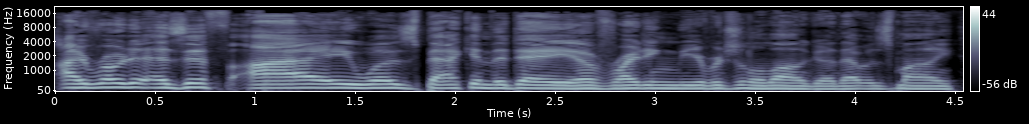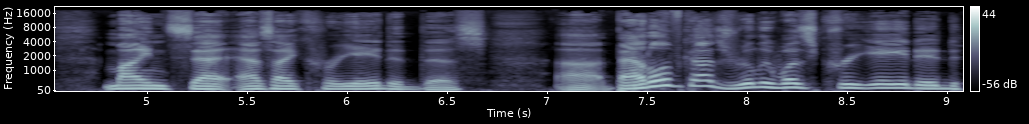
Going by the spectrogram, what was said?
I wrote it as if I was back in the day of writing the original manga. That was my mindset as I created this. Uh, Battle of Gods really was created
